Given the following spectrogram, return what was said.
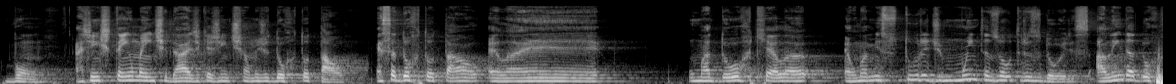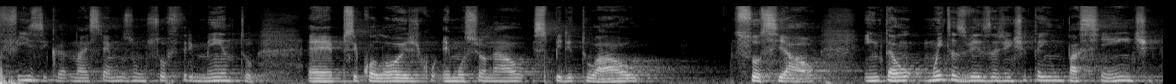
Bom, a gente tem uma entidade que a gente chama de dor total. Essa dor total, ela é uma dor que ela é uma mistura de muitas outras dores. Além da dor física, nós temos um sofrimento é, psicológico, emocional, espiritual, social. Então, muitas vezes a gente tem um paciente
